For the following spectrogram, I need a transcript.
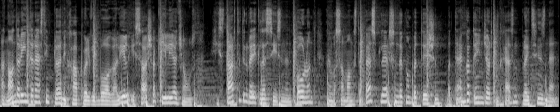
Another interesting player in Hapoel Gilboa Galil is Sacha Killeya-Jones. He started great last season in Poland and was amongst the best players in the competition, but then got injured and hasn't played since then.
